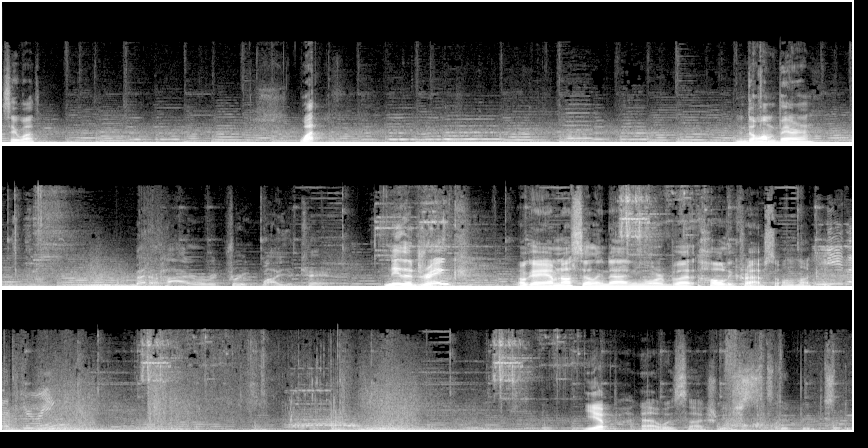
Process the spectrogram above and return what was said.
Say what? What? I don't want Baron. Better hire a recruit while you can. Need a drink? Okay, I'm not selling that anymore, but holy crap, so unlucky. Need a drink? Yep, that was actually stupid, stupid.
